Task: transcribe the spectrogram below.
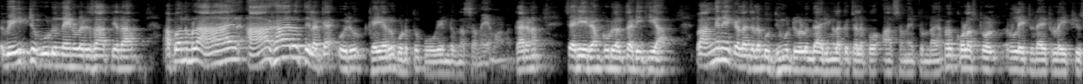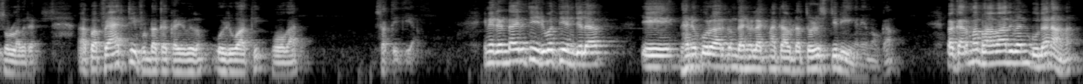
വെയിറ്റ് കൂടുന്നതിനുള്ളൊരു സാധ്യത. അപ്പോൾ നമ്മൾ ആഹാരത്തിലൊക്കെ ഒരു കെയർ കൊടുത്തു പോകേണ്ടുന്ന സമയമാണ്. കാരണം ശരീരം കൂടുതൽ തടിക്കുക. അപ്പോൾ അങ്ങനെയൊക്കെയുള്ള ചില ബുദ്ധിമുട്ടുകളും കാര്യങ്ങളൊക്കെ ചിലപ്പോൾ ആ സമയത്തുണ്ടാകും. അപ്പോൾ കൊളസ്ട്രോൾ റിലേറ്റഡ് ആയിട്ടുള്ള ഇഷ്യൂസ് ഉള്ളവർ അപ്പോൾ ഫാറ്റി ഫുഡൊക്കെ കഴിവതും ഒഴിവാക്കി പോകാൻ ശ്രദ്ധിക്കുക. ഇനി രണ്ടായിരത്തി ഇരുപത്തി അഞ്ചിൽ ഈ ധനുക്കൂറുകാർക്കും ധനുലഗ്നക്കാരുടെ തൊഴിൽ സ്ഥിതി ഇങ്ങനെ നോക്കാം. ഇപ്പം കർമ്മഭാവാധിപൻ ബുധനാണ്.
